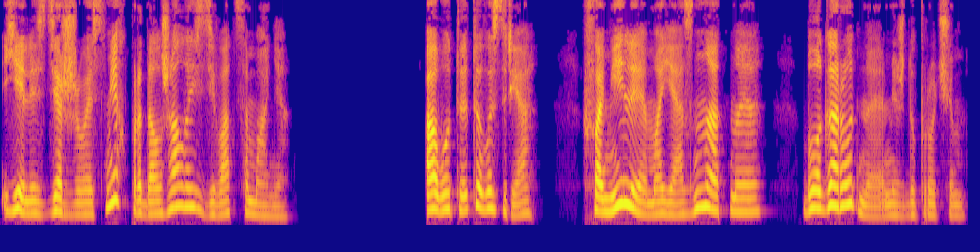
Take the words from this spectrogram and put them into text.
Еле сдерживая смех, продолжала издеваться Маня. А вот этого зря. Фамилия моя знатная, благородная, между прочим.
